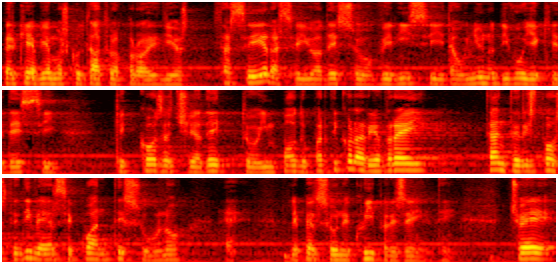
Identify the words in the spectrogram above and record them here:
perché abbiamo ascoltato la parola di Dio. Stasera, se io adesso venissi da ognuno di voi e chiedessi che cosa ci ha detto in modo particolare, avrei tante risposte diverse quante sono eh, le persone qui presenti. Cioè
